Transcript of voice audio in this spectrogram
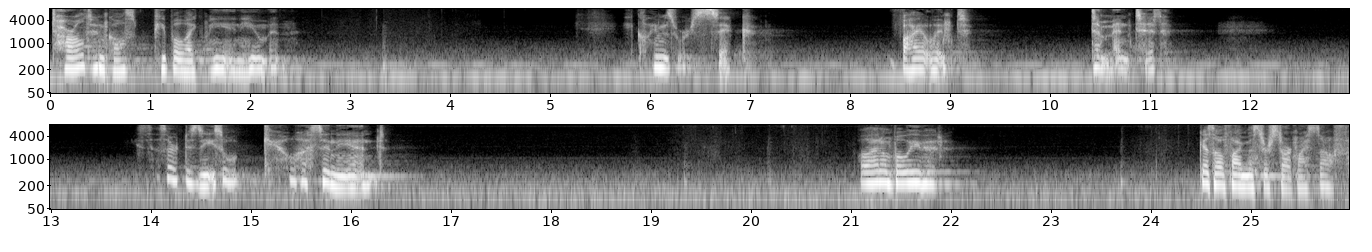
Tarleton calls people like me inhuman. He claims we're sick, violent, demented. He says our disease will kill us in the end. Well, I don't believe it. Guess I'll find Mr. Stark myself.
